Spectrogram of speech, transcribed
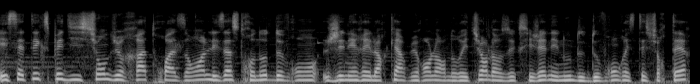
et cette expédition durera trois ans. Les astronautes devront générer leur carburant, leur nourriture, leurs oxygènes et nous de- devrons rester sur Terre.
